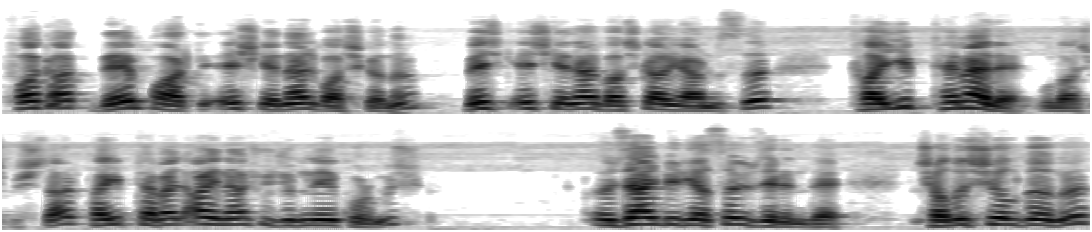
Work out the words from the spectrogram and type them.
Fakat DEM Parti eş genel başkanı, eş genel başkan yardımcısı Tayyip Temel'e ulaşmışlar. Tayyip Temel aynen şu cümleyi kurmuş. Özel bir yasa üzerinde çalışıldığını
